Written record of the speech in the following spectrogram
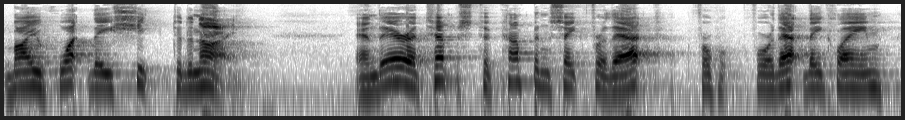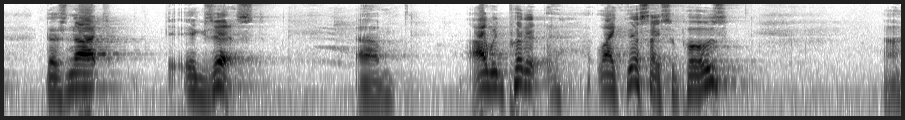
by what they seek to deny. And their attempts to compensate for that, for, for that they claim does not exist. Um, I would put it like this, I suppose. Uh,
